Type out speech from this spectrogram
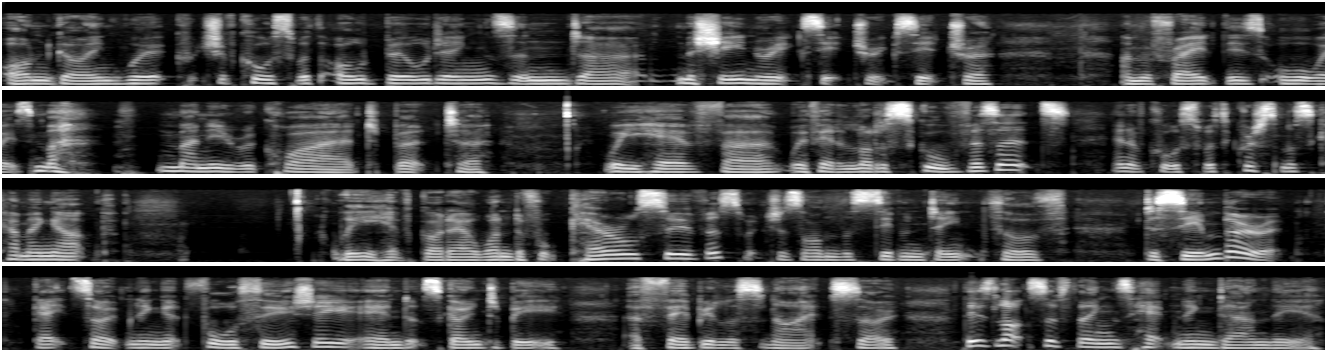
ongoing work, which, of course, with old buildings and uh, machinery, etc., etc., I'm afraid there's always mo- money required, but uh, we have uh, we've had a lot of school visits, and of course with Christmas coming up, we have got our wonderful carol service, which is on the 17th of December. At, gates opening at 4.30 and it's going to be a fabulous night so there's lots of things happening down there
